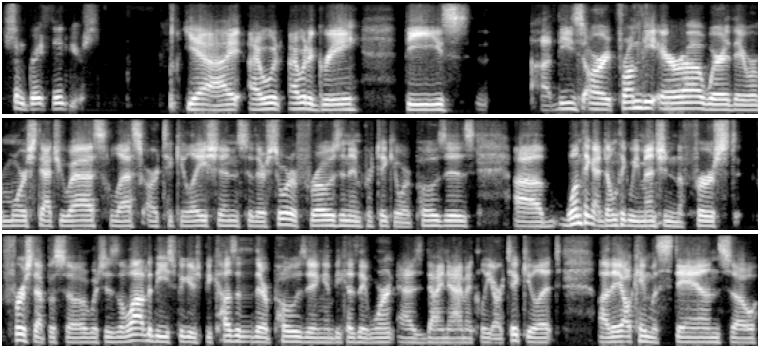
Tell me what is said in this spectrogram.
some great figures. Yeah, I, I would I would agree. These uh, these are from the era where they were more statuesque, less articulation, so they're sort of frozen in particular poses. Uh, one thing I don't think we mentioned in the first first episode, which is a lot of these figures because of their posing and because they weren't as dynamically articulate, uh, they all came with stands. So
